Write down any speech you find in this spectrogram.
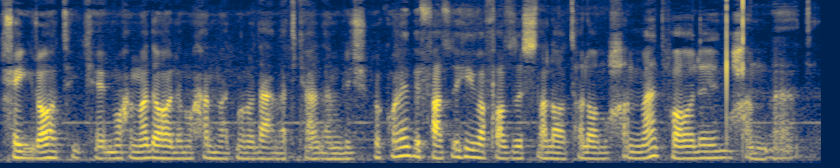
خیراتی که محمد آل محمد ما رو دعوت کردن بهش بکنه به فضلهی و فضل صلات علی محمد و آل محمد.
